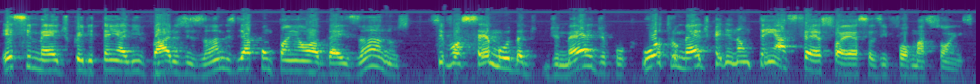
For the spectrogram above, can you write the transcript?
esse médico ele tem ali vários exames, lhe acompanham há 10 anos, se você muda de médico, o outro médico ele não tem acesso a essas informações.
